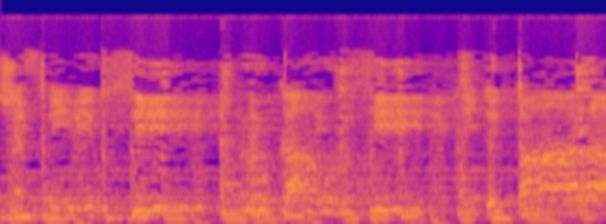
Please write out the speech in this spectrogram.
Щасливі усі, рука у руці, йдуть парами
